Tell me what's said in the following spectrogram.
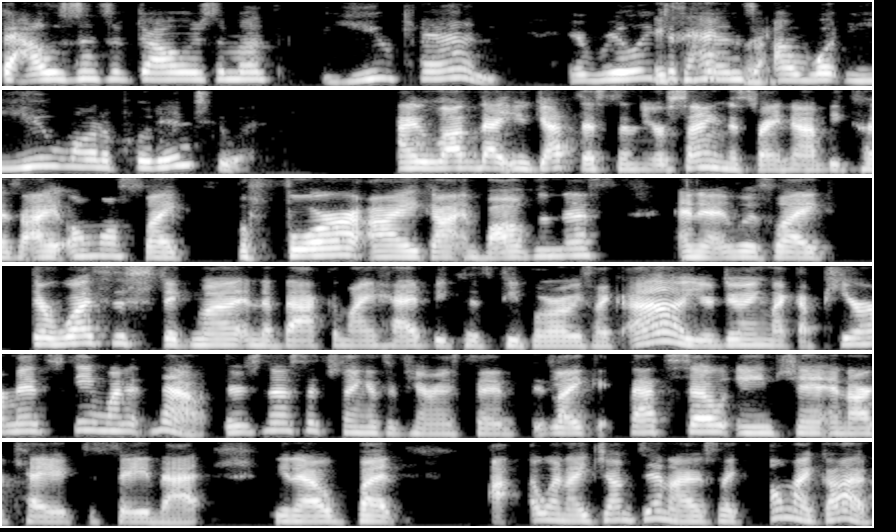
thousands of dollars a month, you can. It really depends on what you want to put into it. I love that you get this and you're saying this right now because I almost like before I got involved in this, and it was like there was this stigma in the back of my head because people are always like, oh, you're doing like a pyramid scheme. When it, no, there's no such thing as a pyramid scheme. Like that's so ancient and archaic to say that, you know. But I, when I jumped in, I was like, oh my God,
